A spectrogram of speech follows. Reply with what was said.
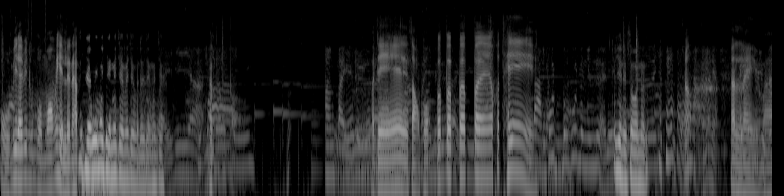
โอ้โหมีแดดบินผมมองไม่เห็นเลยนะครับ ไม่เจอพี่ไม่เจอไม่เจอไม่เจอบันไดแดงไม่เจอสวยเหี้ย ครับ ทางไปเลยมาเดสองพกปึ๊บปึ๊บปึ๊บปึ๊บโคตรเท่ มึงพูดมึงพูดมึงยังเหนื่อยเลยก็อยู่ในโซนนู่นเอ้าอะไรวะ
